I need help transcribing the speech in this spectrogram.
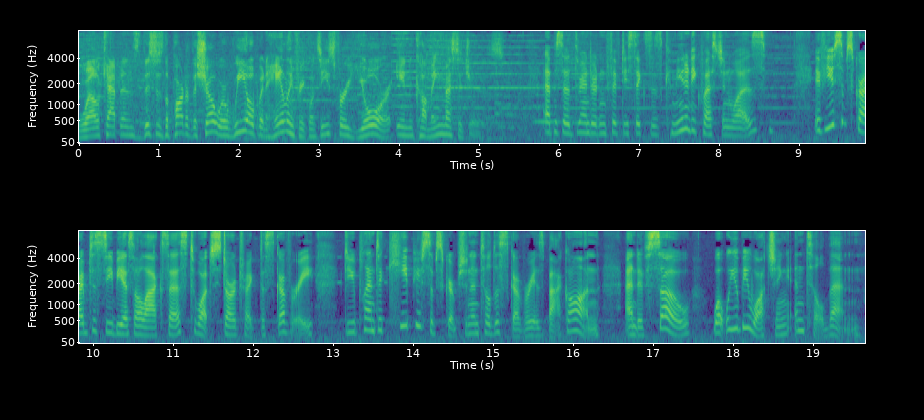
Well, Captains, this is the part of the show where we open hailing frequencies for your incoming messages. Episode 356's community question was If you subscribe to CBS All Access to watch Star Trek Discovery, do you plan to keep your subscription until Discovery is back on? And if so, what will you be watching until then?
